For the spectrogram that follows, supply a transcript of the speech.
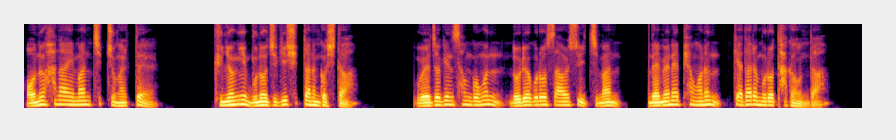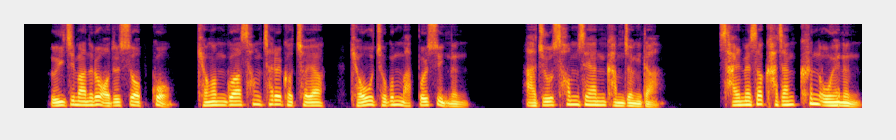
어느 하나에만 집중할 때 균형이 무너지기 쉽다는 것이다. 외적인 성공은 노력으로 쌓을 수 있지만 내면의 평화는 깨달음으로 다가온다. 의지만으로 얻을 수 없고 경험과 성찰을 거쳐야 겨우 조금 맛볼 수 있는 아주 섬세한 감정이다. 삶에서 가장 큰 오해는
